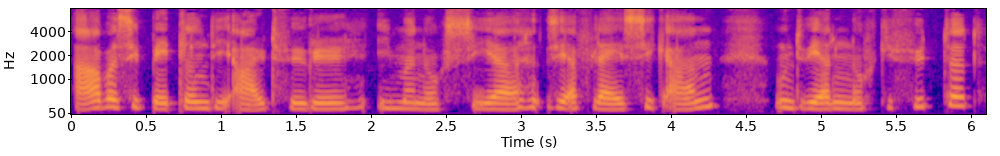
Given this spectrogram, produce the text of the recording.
Aber sie betteln die Altvögel immer noch sehr, sehr fleißig an und werden noch gefüttert.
